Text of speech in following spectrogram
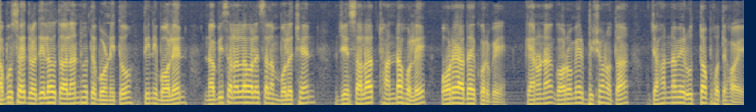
আবু সাইদ রদিল্লাহ তাল্লাহ্ন হতে বর্ণিত, তিনি বলেন, নবী সাল্লাহ আলাইসাল্লাম বলেছেন যে সালাদ ঠান্ডা হলে পরে আদায় করবে, কেননা গরমের ভীষণতা জাহান্নামের উত্তাপ হতে হয়।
